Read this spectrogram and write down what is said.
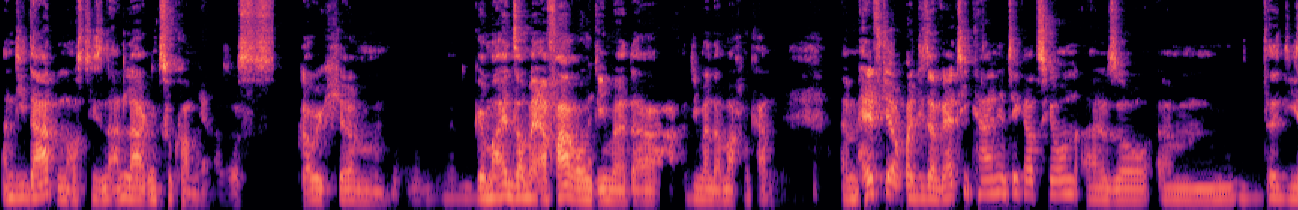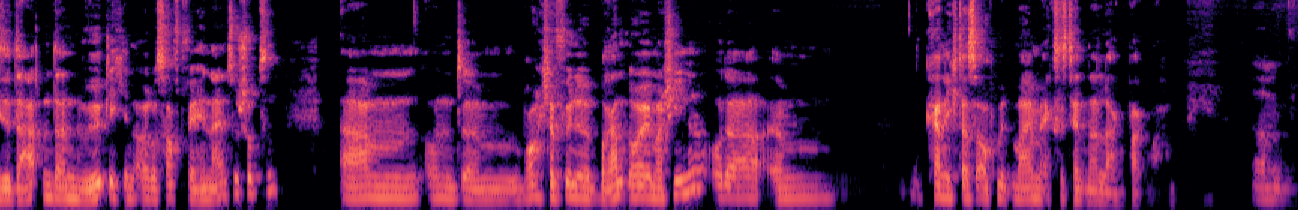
an die Daten aus diesen Anlagen zu kommen. Also es ist, glaube ich, ähm, gemeinsame Erfahrung, die man da, die man da machen kann. Ähm, helft ihr auch bei dieser vertikalen Integration, also ähm, diese Daten dann wirklich in eure Software hineinzuschubsen? Ähm, und ähm, brauche ich dafür eine brandneue Maschine oder ähm, kann ich das auch mit meinem existenten Anlagenpark machen? Ähm,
